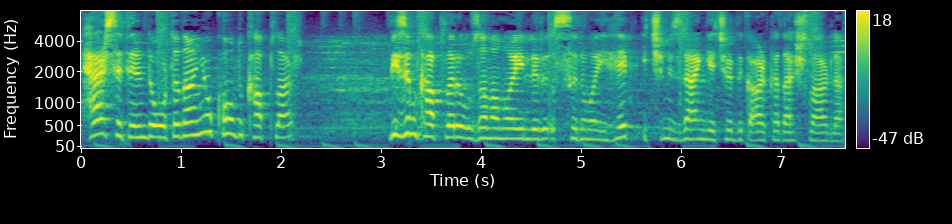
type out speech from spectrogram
Her seferinde ortadan yok oldu kaplar. Bizim kaplara uzanan o elleri ısırmayı hep içimizden geçirdik arkadaşlarla.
